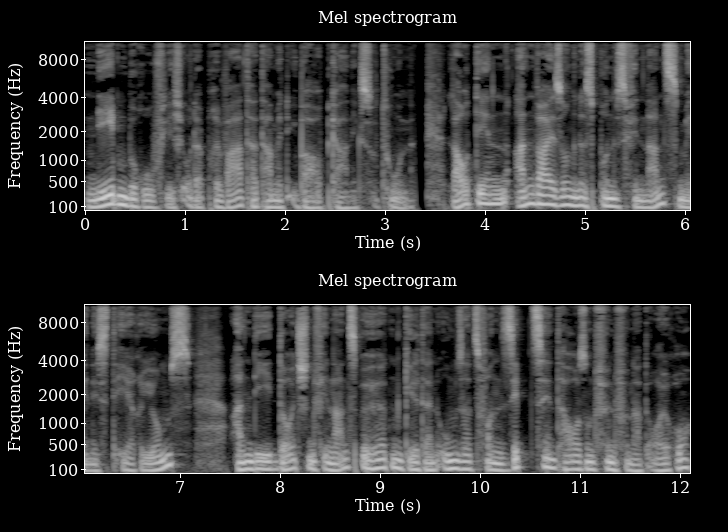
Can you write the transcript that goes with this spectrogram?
nebenberuflich oder privat hat damit überhaupt gar nichts zu tun. Laut den Anweisungen des Bundesfinanzministeriums an die deutschen Finanzbehörden gilt ein Umsatz von 17.500 Euro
